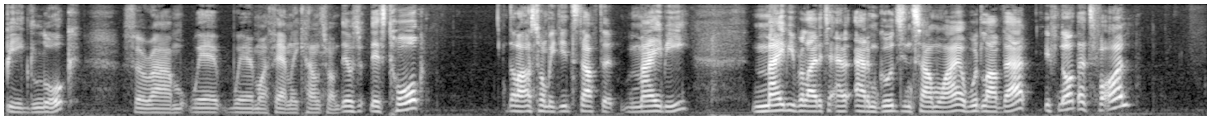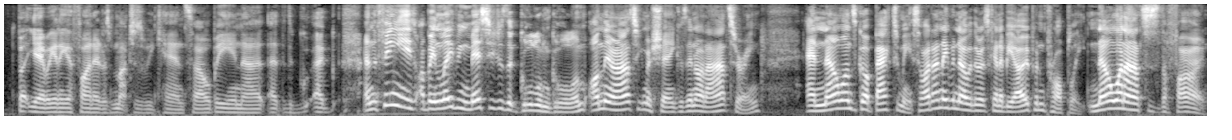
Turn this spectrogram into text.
big look for um, where where my family comes from. There was there's talk the last time we did stuff that maybe maybe related to Adam Goodes in some way. I would love that. If not, that's fine. But yeah, we're going to find out as much as we can. So I'll be in uh, at the. And the thing is, I've been leaving messages at Goolum Goolum on their answering machine because they're not answering, and no one's got back to me. So I don't even know whether it's going to be open properly. No one answers the phone,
